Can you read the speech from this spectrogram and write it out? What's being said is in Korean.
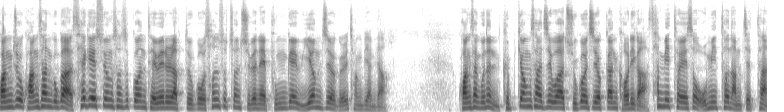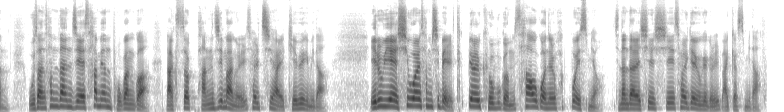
광주 광산구가 세계 수영 선수권 대회를 앞두고 선수촌 주변의 붕괴 위험 지역을 정비합니다. 광산구는 급경사지와 주거 지역 간 거리가 3m에서 5m 남짓한 우산 3단지의 사면 보강과 낙석 방지망을 설치할 계획입니다. 이를 위해 10월 30일 특별 교부금 4억 원을 확보했으며 지난달 실시 설계 용역을 맡겼습니다.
